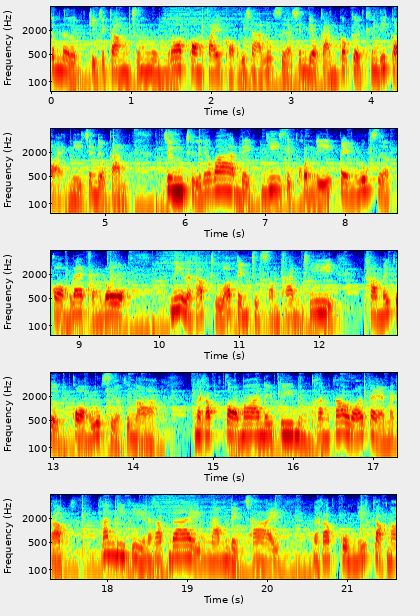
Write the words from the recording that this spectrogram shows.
กำเนิดกิจกรรมชุมนุมรอบกองไฟของวิชาลูกเสือเช่นเดียวกัน ก็เกิดขึ้นที่เกาะแห่งนี้เช่นเดียวกัน จึงถือได้ว่าเด็ก 20 คนนี้เป็นลูกเสือกองแรกของโลก นี่แหละครับถือว่าเป็นจุดสำคัญที่ทำให้เกิดกองลูกเสือขึ้นมานะครับต่อมาในปี 1908 นะครับท่าน BP นะครับได้นำเด็กชายนะครับกลุ่มนี้กลับมา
